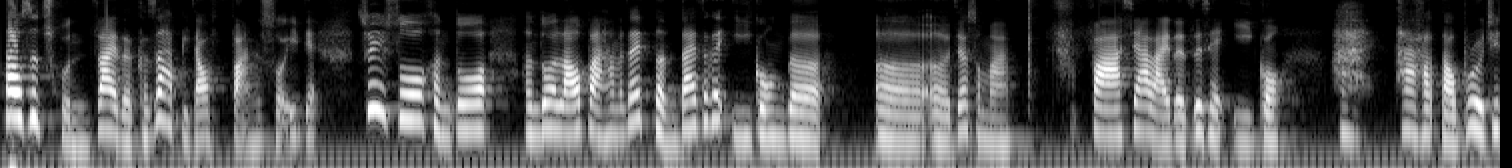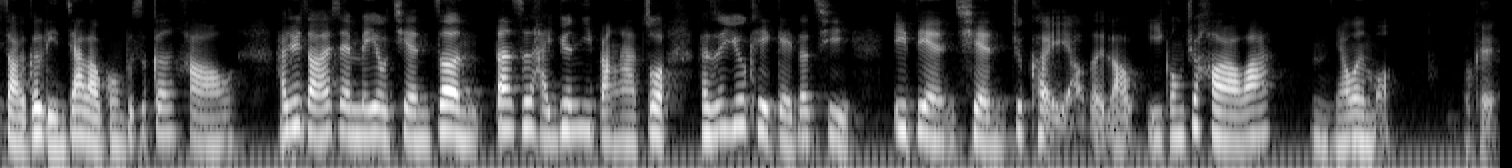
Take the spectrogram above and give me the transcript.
倒是存在的，可是它比较繁琐一点，所以说很多很多老板他们在等待这个移工的呃呃叫什么啊发下来的这些移工，唉，他好倒不如去找一个廉价老公不是更好？她去找那些没有签证，但是还愿意帮她做，可是又可以给得起一点钱就可以了的劳义工就好了啊。嗯，你要问什么？OK，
